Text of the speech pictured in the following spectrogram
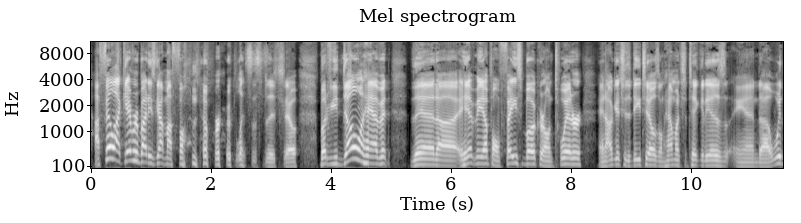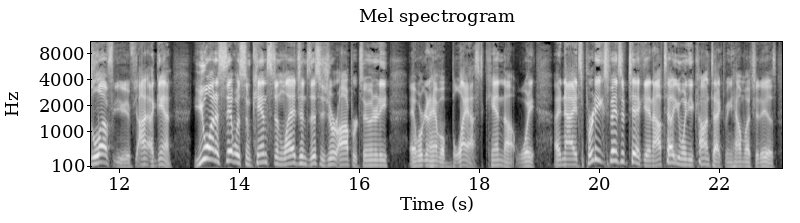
I feel like everybody's got my phone number who listens to this show, but if you don't have it, then uh, hit me up on Facebook or on Twitter, and I'll get you the details on how much the ticket is. And uh, we'd love for you if I, again you want to sit with some Kinston legends. This is your opportunity, and we're going to have a blast. Cannot wait. Uh, now it's a pretty expensive ticket, and I'll tell you when you contact me how much it is.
